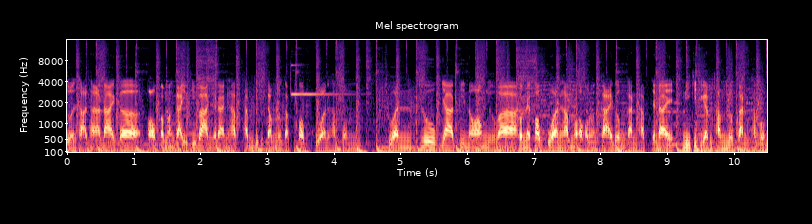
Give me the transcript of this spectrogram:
สวนสาธารณะได้ก็ออกกำลังกายอยู่ที่บ้านก็ได้นะครับทำกิจกรรมร่วมกับครอบครัวนะครับ ผมชวนลูกญาติพี่น้อง หรือว่าคนในครอบครัวนะครับมาออกกำลังกายร่วมกันครับจะได้มีกิจกรรมทำร่วมกันครับผม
